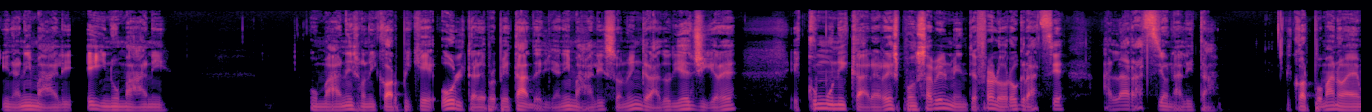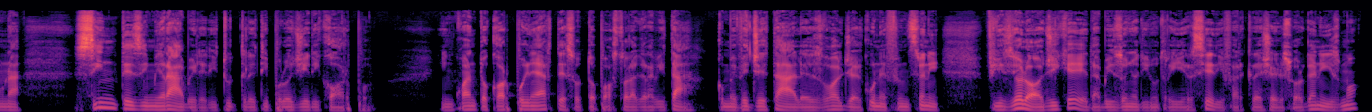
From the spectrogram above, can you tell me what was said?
in animali e in umani. Umani sono i corpi che, oltre alle proprietà degli animali, sono in grado di agire e comunicare responsabilmente fra loro grazie alla razionalità. Il corpo umano è una sintesi mirabile di tutte le tipologie di corpo, in quanto corpo inerte è sottoposto alla gravità, come vegetale svolge alcune funzioni fisiologiche ed ha bisogno di nutrirsi e di far crescere il suo organismo,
